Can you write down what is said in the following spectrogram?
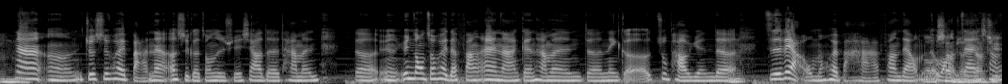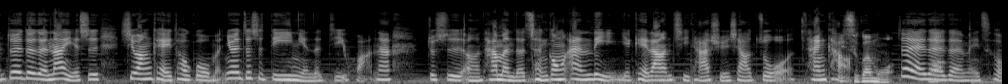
嗯那嗯，就是会把那二十个种子学校的他们的嗯运动周会的方案啊，跟他们的那个助跑员的资料，我们会把它放在我们的哦网站上。对对对，那也是希望可以透过我们，因为这是第一年的计划，那就是嗯、呃他们的成功案例也可以让其他学校做参考，以此观摩对对对，没错。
